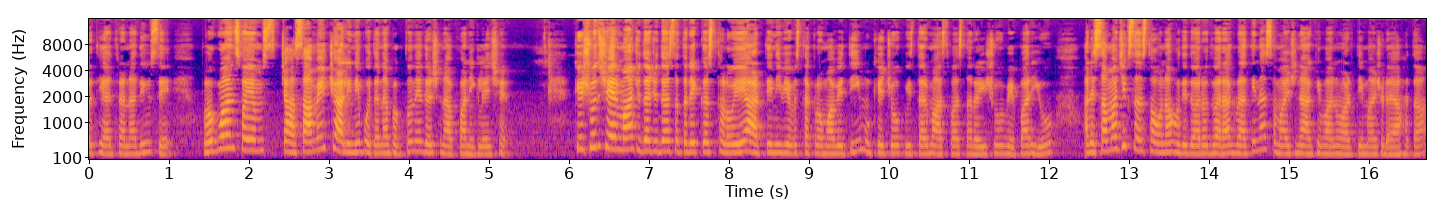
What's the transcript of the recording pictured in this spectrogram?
રથયાત્રાના દિવસે ભગવાન સ્વયં સામે ચાલીને પોતાના ભક્તોને દર્શન આપવા નીકળે છે. કેશોદ શહેરમાં જુદા જુદા સત્તરેક સ્થળોએ આરતીની વ્યવસ્થા કરવામાં આવી હતી. મુખ્ય ચોક વિસ્તારમાં આસપાસના રહીશો, વેપારીઓ અને સામાજિક સંસ્થાઓના હોદ્દેદારો દ્વારા જ્ઞાતિના સમાજના આગેવાનો આરતીમાં જોડાયા હતા.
